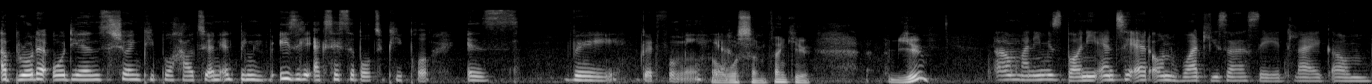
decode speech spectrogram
a broader audience, showing people how to, and it being easily accessible to people is very good for me. Oh, yeah. awesome. Thank you. You? Um, my name is Bonnie, and to add on what Lisa said, like um,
